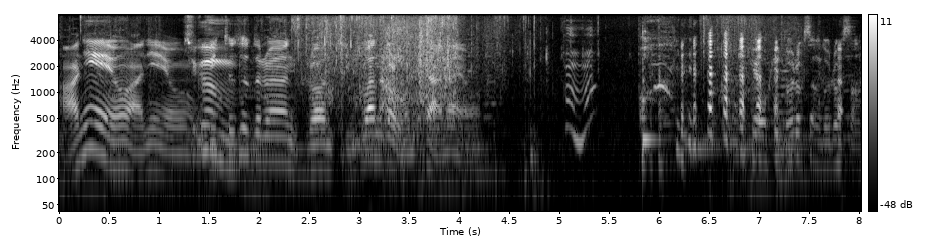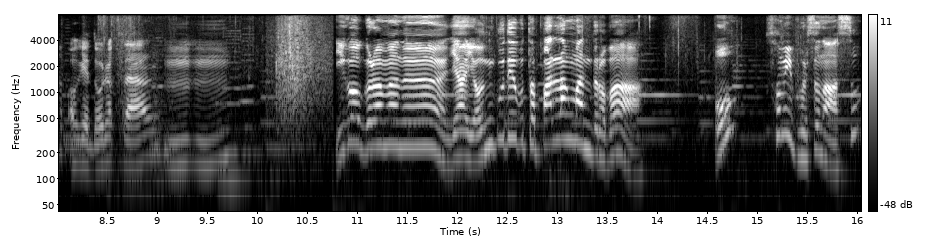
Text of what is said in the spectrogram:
아니에요 아니에요 지금- 우리 투수들은 그런 진부한 걸 원치 않아요 오케이 오케이 노력상 노력상. 오케이 노력상 음, 음. 이거 그러면은 야 연구대부터 빨랑 만들어봐. 어? 섬이 벌써 나왔어?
